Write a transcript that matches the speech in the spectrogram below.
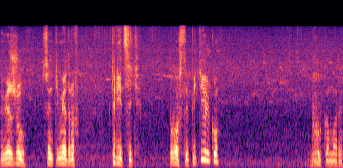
вяжу сантиметров 30 просто петельку. Бру, комары.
